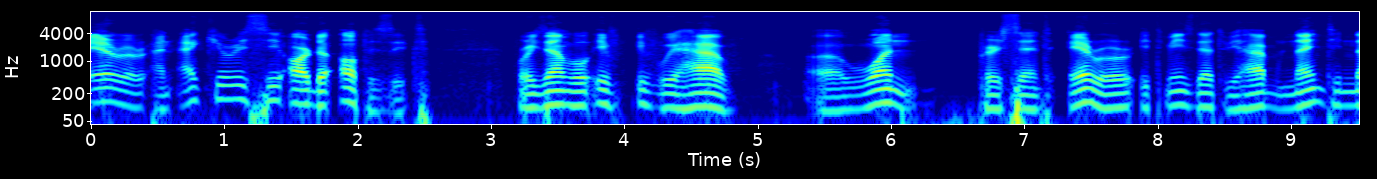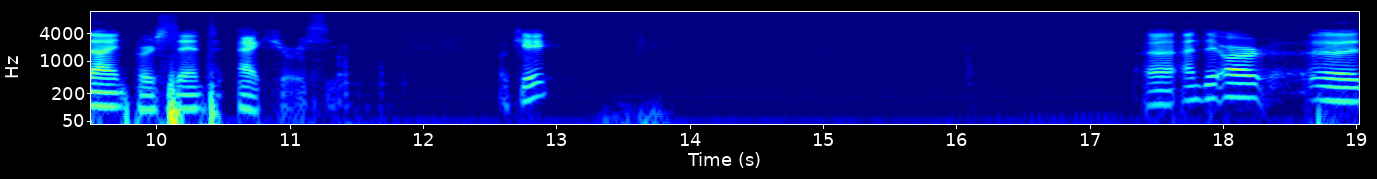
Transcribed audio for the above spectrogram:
error and accuracy are the opposite. For example, if if we have uh, one percent error, it means that we have 99% accuracy okay uh, and there are uh,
